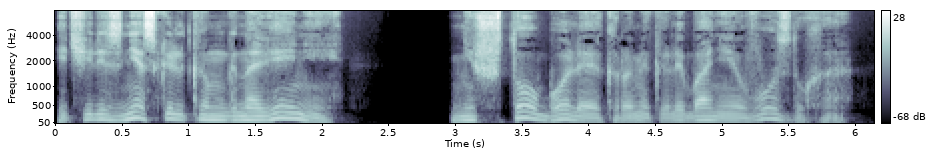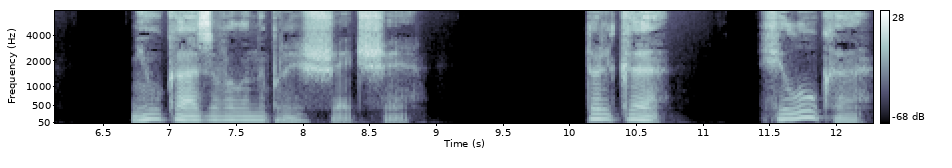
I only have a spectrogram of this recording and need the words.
и через несколько мгновений ничто более, кроме колебания воздуха, не указывало на происшедшее. Только Филука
